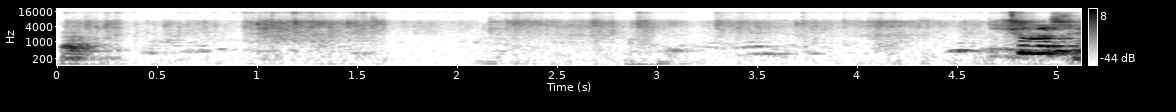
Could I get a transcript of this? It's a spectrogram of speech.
হ্যাঁ। সুন্দর সে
